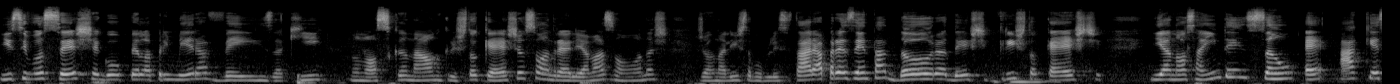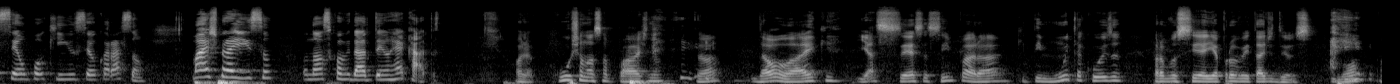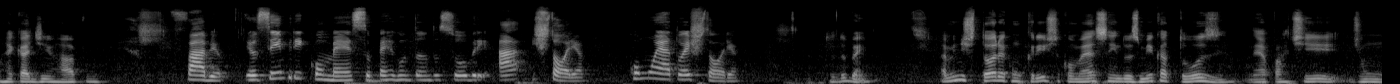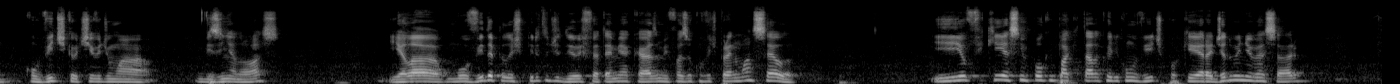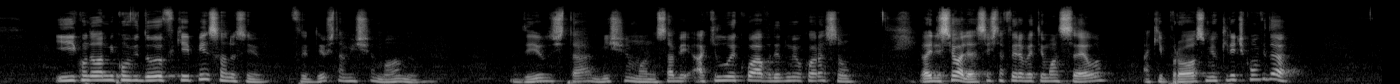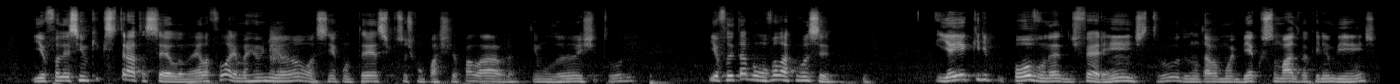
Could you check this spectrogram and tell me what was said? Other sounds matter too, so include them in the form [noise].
E se você chegou pela primeira vez aqui no nosso canal, no CristoCast. Eu sou Andréa Lia Amazonas, jornalista publicitária, apresentadora deste CristoCast. E a nossa intenção é aquecer um pouquinho o seu coração. Mas para isso, o nosso convidado tem um recado. Olha, curte a nossa página, tá? [laughs] Dá o like e acessa sem parar, que tem muita coisa para você aí aproveitar de Deus. Tá bom? [laughs] Um recadinho rápido. Fábio, eu sempre começo perguntando sobre a história. Como é a tua história? Tudo bem. A minha história com Cristo começa em 2014, né, a partir de um convite que eu tive de uma vizinha nossa. E ela, movida pelo Espírito de Deus, foi até minha casa me fazer o convite para ir numa célula. E eu fiquei assim um pouco impactado com aquele convite, porque era dia do meu aniversário. E quando ela me convidou, eu fiquei pensando assim, falei, Deus está me chamando. Deus está me chamando, sabe? Aquilo ecoava dentro do meu coração. Ela disse: Olha, sexta-feira vai ter uma célula aqui próximo e eu queria te convidar. E eu falei assim: O que, que se trata a célula? Né? Ela falou: Olha, é uma reunião, assim acontece, as pessoas compartilham a palavra, tem um lanche e tudo. E eu falei: Tá bom, vou lá com você. E aí aquele povo, né, diferente, tudo, não estava bem acostumado com aquele ambiente,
